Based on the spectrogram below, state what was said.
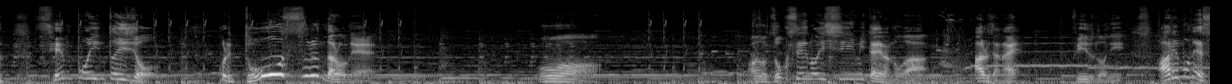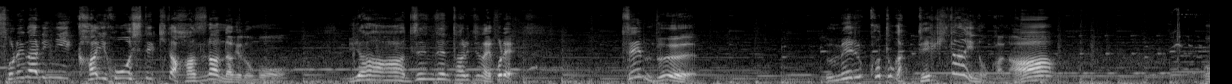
1000ポイント以上。これどうするんだろうね。うん。あの、属性の石みたいなのがあるじゃない？フィールドに。あれもね、それなりに解放してきたはずなんだけども、いやー、全然足りてない。これ、全部、埋めることができないのかな？う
